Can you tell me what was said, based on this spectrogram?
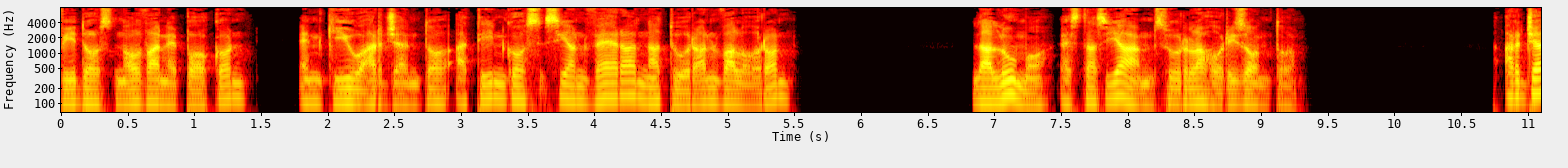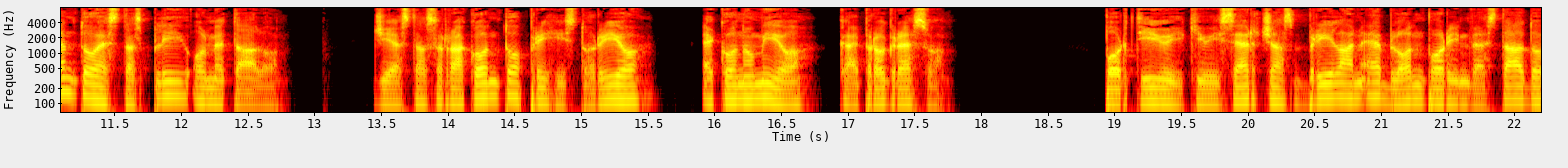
vidos novan epocon, en ciu argento atingos sian vera naturan valoron? La lumo estas jam sur la horizonto. Argento estas pli ol metalo. Gi estas raconto pri historio, economio cae progreso. Por tiui qui serĉas brilan eblon por investado,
